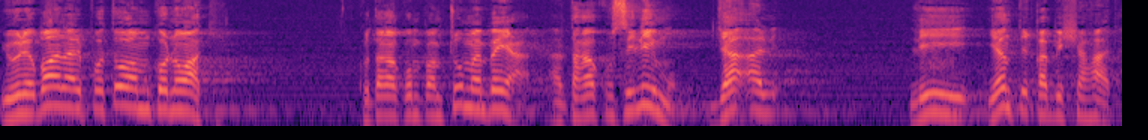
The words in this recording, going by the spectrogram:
yule bwana alipotoa mkono wake kutaka kumpa mtume bai'a anataka kusilimu jaa li yantiqa bi shahada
